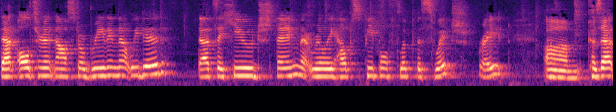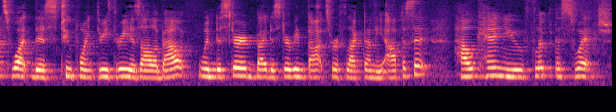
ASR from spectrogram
That alternate nostril breathing that we did, that's a huge thing that really helps people flip the switch, right? Because that's what this 2.33 is all about. When disturbed by disturbing thoughts, reflect on the opposite. How can you flip the switch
